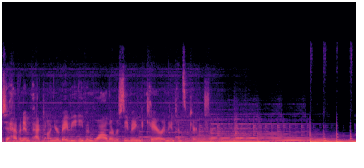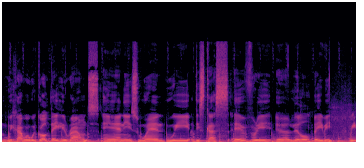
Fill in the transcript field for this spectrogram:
to have an impact on your baby even while they're receiving care in the intensive care nursery have what we call daily rounds, and it's when we discuss every uh, little baby. We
